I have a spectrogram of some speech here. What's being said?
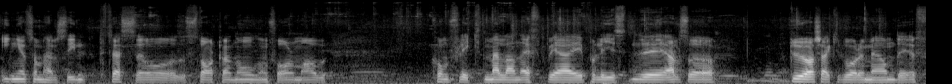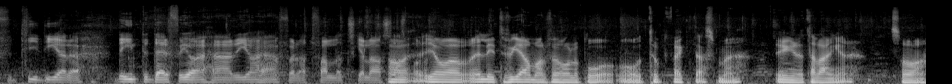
inget som helst intresse att starta någon form av konflikt mellan FBI och polis. Alltså, du har säkert varit med om det tidigare. Det är inte därför jag är här. Jag är här för att fallet ska lösas. Ja, jag är lite för gammal för att hålla på och tuppfäktas med yngre talanger. Så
